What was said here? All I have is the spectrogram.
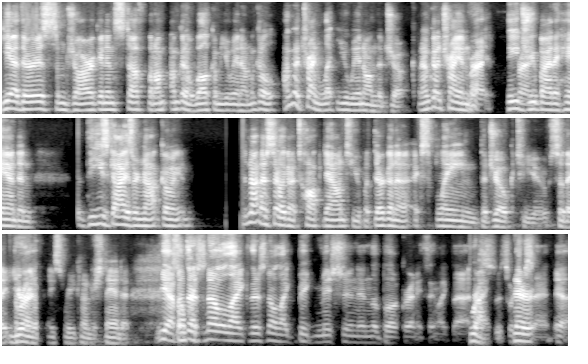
yeah there is some jargon and stuff but i'm, I'm going to welcome you in. I'm going to i'm going to try and let you in on the joke and i'm going to try and right lead Right. you by the hand and these guys are not going they're not necessarily going to talk down to you but they're going to explain the joke to you so that you're in a place where you can understand it. Yeah So, but there's no like there's no like big mission in the book or anything like that Right. that's, that's what you're saying yeah.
